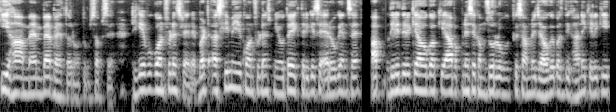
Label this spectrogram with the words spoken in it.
कि हाँ मैं मैं बेहतर हूँ तुम सबसे। ठीक है, वो कॉन्फिडेंस ले रहे हैं। बट असली में ये कॉन्फिडेंस नहीं होता, एक तरीके से एरोगेंस है। आप धीरे धीरे क्या होगा कि आप अपने से कमज़ोर लोगों के सामने जाओगे बस दिखाने के लिए कि,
